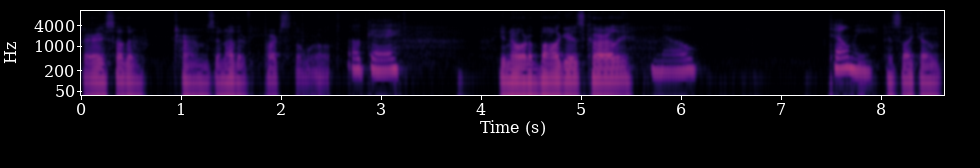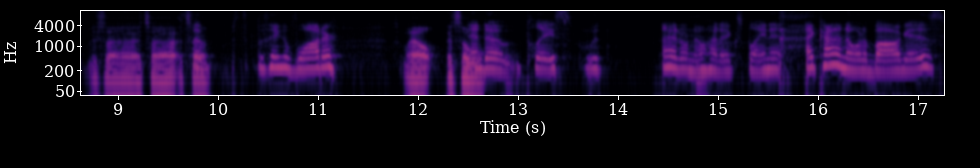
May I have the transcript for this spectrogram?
various other terms in other parts of the world. Okay. You know what a bog is, Carly? No. Tell me. It's like a, it's a, it's a, it's The, a, the thing of water well, it's a, and a place with. I don't know how to explain it. I kind of know what a bog is.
